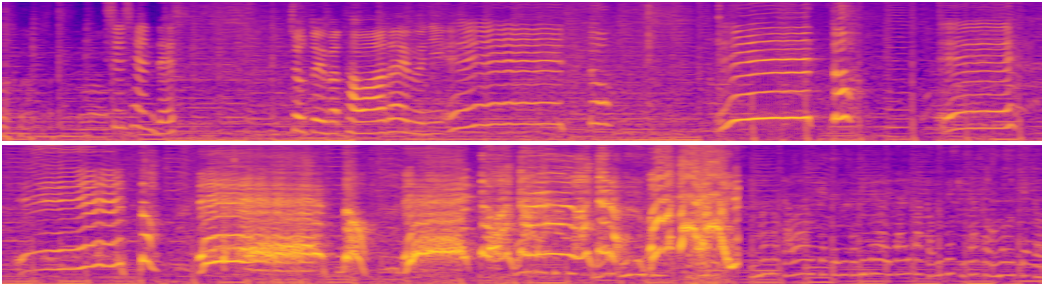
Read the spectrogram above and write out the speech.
ー、シェンです。ちょっと今タワーダイブにえー、っとえー、っとえー、えー、っとえー、っとえー、っとわからんわからんわからん。今のタワー受けてるゴリラ以外が飛ぶべきだと思うけど。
